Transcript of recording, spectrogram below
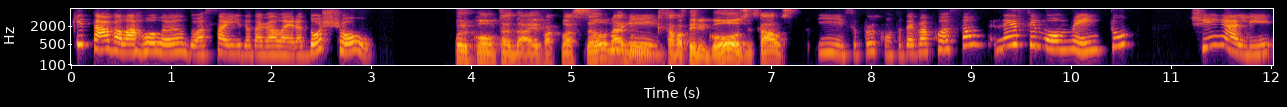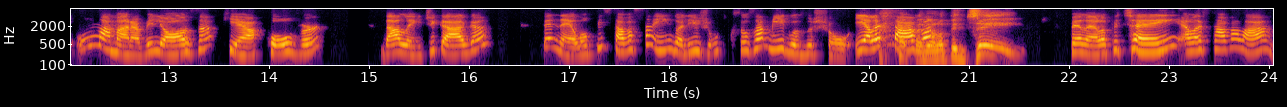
que tava lá rolando a saída da galera do show. Por conta da evacuação, né? Do, que estava perigoso e tal. Isso, por conta da evacuação. Nesse momento, tinha ali uma maravilhosa, que é a cover da Lady Gaga. Penélope estava saindo ali junto com seus amigos do show. E ela estava. Penélope J. Penélope Chain, ela estava lá,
